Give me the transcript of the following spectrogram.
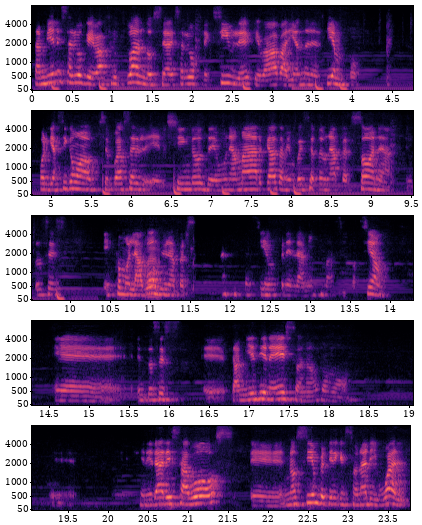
también es algo que va fluctuando, o sea, es algo flexible que va variando en el tiempo. Porque así como se puede hacer el jingle de una marca, también puede ser de una persona. Entonces, es como la voz de una persona siempre en la misma situación. Eh, entonces, eh, también tiene eso, ¿no? Como eh, generar esa voz, no siempre tiene que sonar igual.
